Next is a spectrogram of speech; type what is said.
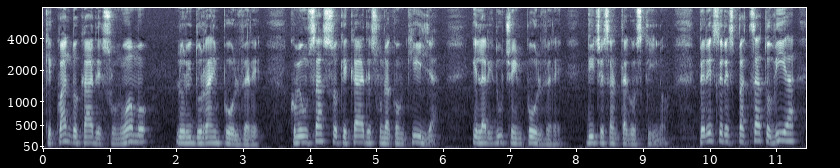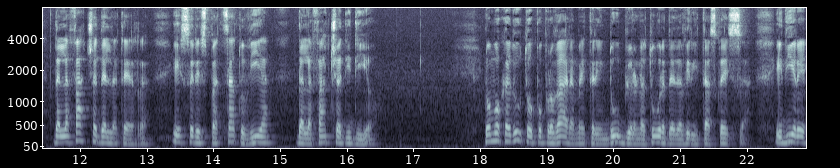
che quando cade su un uomo lo ridurrà in polvere come un sasso che cade su una conchiglia e la riduce in polvere, dice Sant'Agostino, per essere spazzato via dalla faccia della terra, essere spazzato via dalla faccia di Dio. L'uomo caduto può provare a mettere in dubbio la natura della verità stessa e dire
